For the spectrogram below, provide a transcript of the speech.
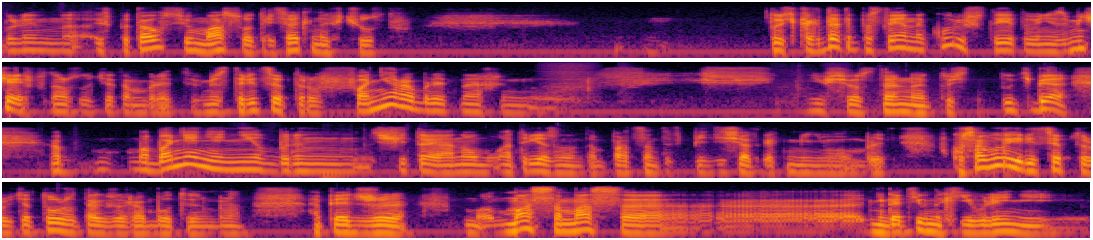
блин, испытал всю массу отрицательных чувств. То есть, когда ты постоянно куришь, ты этого не замечаешь, потому что у тебя там, блядь, вместо рецепторов фанера, блядь, нахрен, и все остальное. То есть у тебя обоняния нет, блин, считай, оно отрезано там процентов 50 как минимум, блядь. Вкусовые рецепторы у тебя тоже так же работают, блин. Опять же, масса-масса э, негативных явлений,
